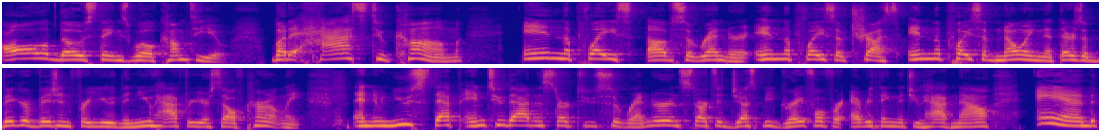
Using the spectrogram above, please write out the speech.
all of those things will come to you. But it has to come in the place of surrender, in the place of trust, in the place of knowing that there's a bigger vision for you than you have for yourself currently. And when you step into that and start to surrender and start to just be grateful for everything that you have now and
